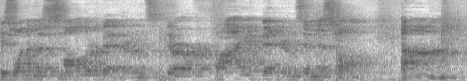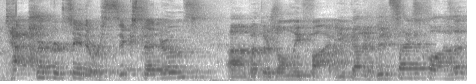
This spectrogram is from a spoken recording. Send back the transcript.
is one of the smaller bedrooms. There are five bedrooms in this home. Um, tax records say there were six bedrooms, uh, but there's only five. You've got a good sized closet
